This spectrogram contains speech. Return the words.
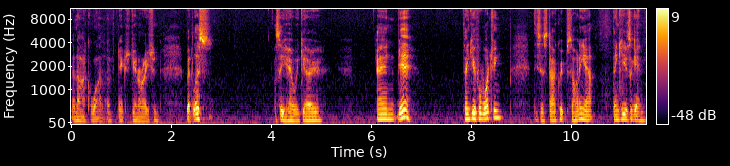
than Arc 1 of Next Generation. But let's see how we go. And yeah, thank you for watching. This is Starquip signing out. Thank yous again.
